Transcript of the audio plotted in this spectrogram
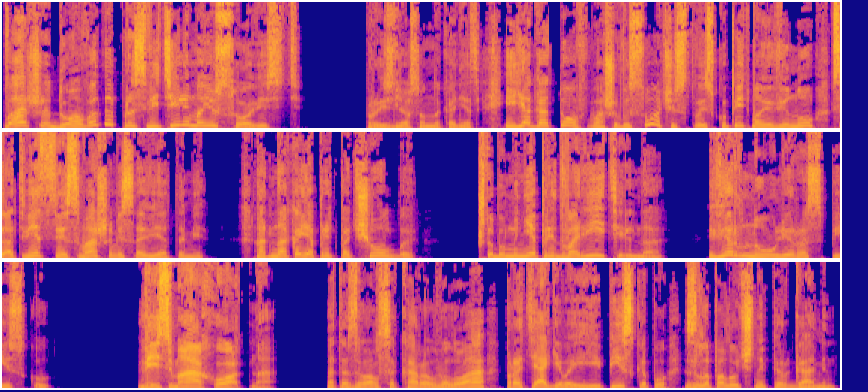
«Ваши доводы просветили мою совесть», — произнес он наконец, — «и я готов, ваше высочество, искупить мою вину в соответствии с вашими советами. Однако я предпочел бы, чтобы мне предварительно вернули расписку». «Весьма охотно», отозвался Карл Валуа, протягивая епископу злополучный пергамент.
